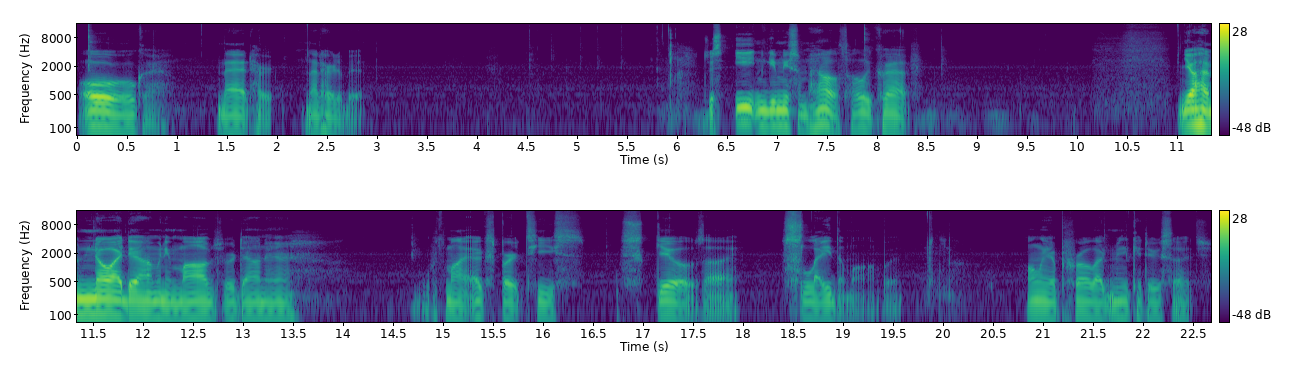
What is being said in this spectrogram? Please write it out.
Oh okay. That hurt. That hurt a bit. Just eat and give me some health. Holy crap. Y'all have no idea how many mobs were down here. With my expertise skills, I slayed them all, but only a pro like me could do such.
